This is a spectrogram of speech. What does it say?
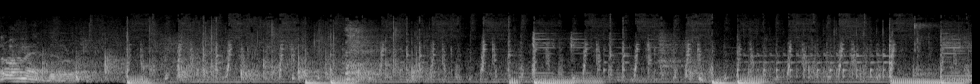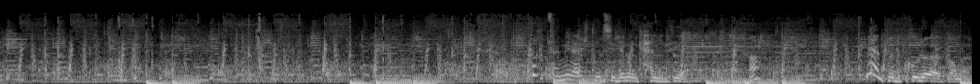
روح ما يدبر روح. فاهمين علاش تلبسي دائما كحل انت ها؟ mais un peu de couleur quand même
